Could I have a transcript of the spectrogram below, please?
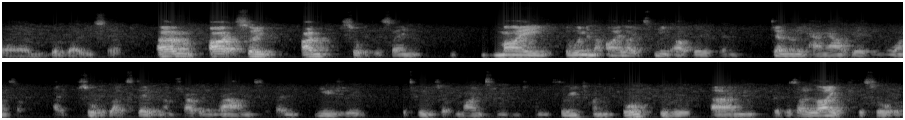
Um, what about you, sir? Um, I so I'm sort of the same. My the women that I like to meet up with and generally hang out with, and the ones that I sort of like to date when I'm traveling around, and usually between sort of 19, 23, 24, Mm-hmm. um, because I like the sort of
